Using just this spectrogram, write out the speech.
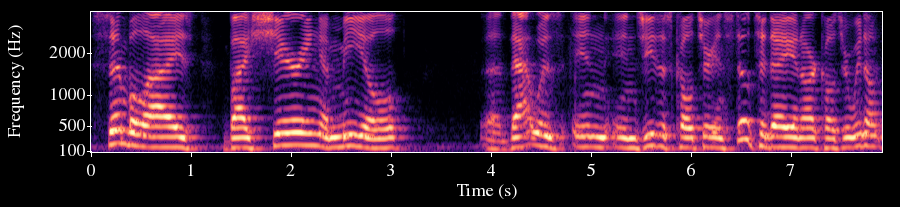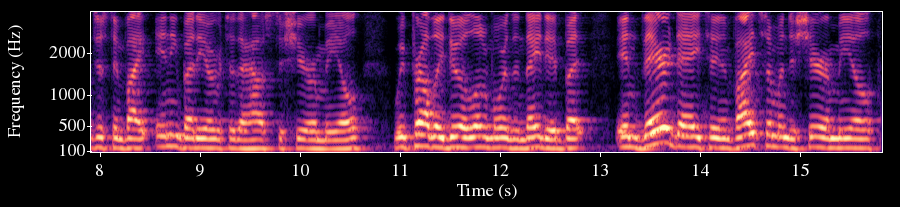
symbolized by sharing a meal uh, that was in in Jesus' culture, and still today in our culture, we don't just invite anybody over to the house to share a meal. We probably do a little more than they did, but in their day, to invite someone to share a meal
